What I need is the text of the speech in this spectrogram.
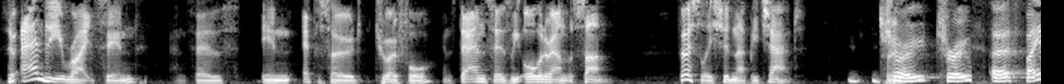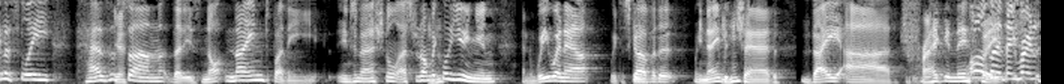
So Andy writes in and says in episode 204, and Dan says we orbit around the sun. Firstly, shouldn't that be Chad? True, true. Earth famously has a Yes. sun that is not named by the International Astronomical Union, and we went out, we discovered it, we named it Chad. They are dragging their Oh, feet. they, they wrote.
